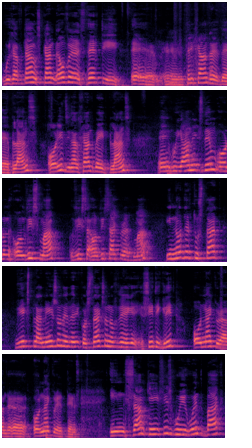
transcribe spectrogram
we have now scanned over 30, uh, uh, 300 uh, plans, original handmade plans, and we annex them on, on this map, this, on this accurate map, in order to start the explanation and the reconstruction of the city grid on accurate, on accurate terms. In some cases, we went back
